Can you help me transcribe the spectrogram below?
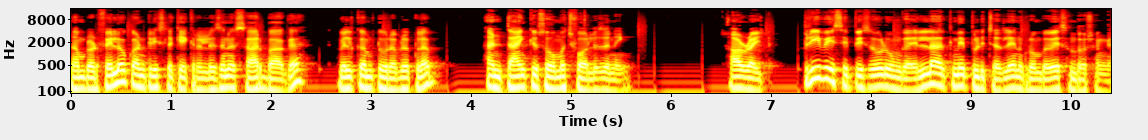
நம்மளோட ஃபெலோ கண்ட்ரீஸில் கேட்குற லிசனர்ஸ் சார்பாக welcome to rebel club and thank you so much for listening alright previous episode உங்கள் எல்லாருக்குமே பிடிச்சதுல எனக்கு ரொம்பவே சந்தோஷங்க.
